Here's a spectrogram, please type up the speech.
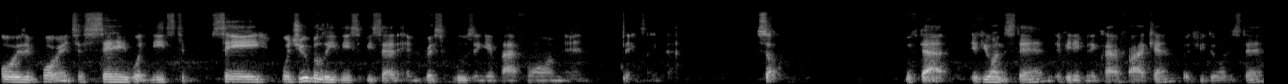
or is important to say what needs to say what you believe needs to be said and risk losing your platform and things like that. So, with that, if you understand, if you need me to clarify, I can. But if you do understand,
